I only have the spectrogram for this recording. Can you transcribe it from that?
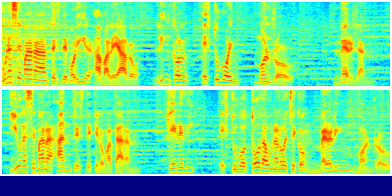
Una semana antes de morir abaleado, Lincoln estuvo en Monroe, Maryland, y una semana antes de que lo mataran, Kennedy estuvo toda una noche con Marilyn Monroe.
